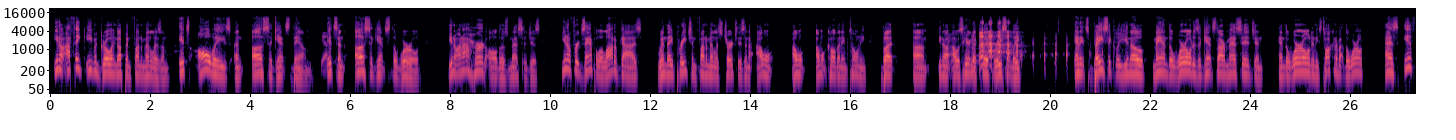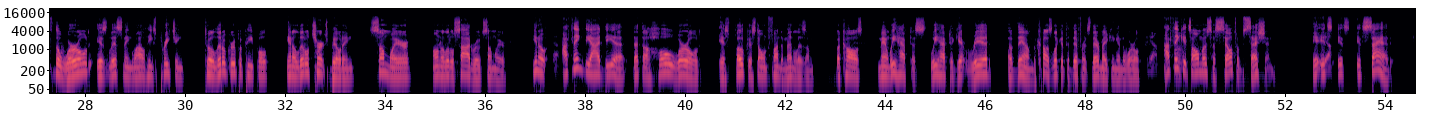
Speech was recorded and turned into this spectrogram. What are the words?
You know i think even growing up in fundamentalism it's always an us against them. Yeah. it's an us against the world. You know and i heard all those messages. You know for example a lot of guys when they preach in fundamentalist churches, and I won't, I won't, I won't call the name Tony, but um, you know, I was hearing a clip recently, and it's basically, you know, man, the world is against our message, and and the world, and he's talking about the world as if the world is listening while he's preaching to a little group of people in a little church building somewhere on a little side road somewhere. You know. I think the idea that the whole world is focused on fundamentalism because man we have to we have to get rid of them because look at the difference they're making in the world. Yeah. i think mm. it's almost a self-obsession. It, it's yeah. it's it's sad.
